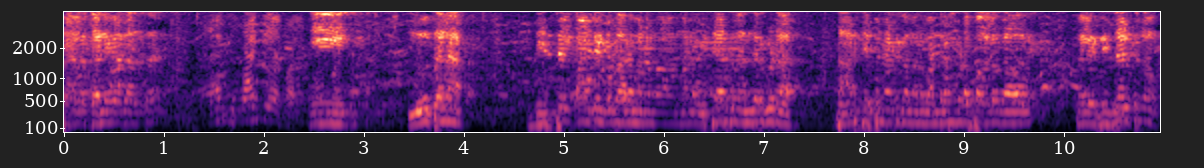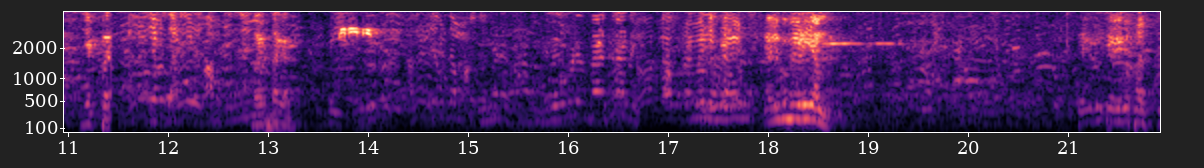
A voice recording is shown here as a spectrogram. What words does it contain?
చాలా ధన్యవాదాలు సార్ ఈ నూతన డిజిటల్ కాంటెంట్ ద్వారా మన మన విద్యార్థులందరూ కూడా సార్ చెప్పినట్టుగా మనం అందరం కూడా ఫాలో కావాలి. మళ్ళీ రిజల్ట్ను ఎక్కువ వరుసగా. Telugu medium. Telugu Telugu first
